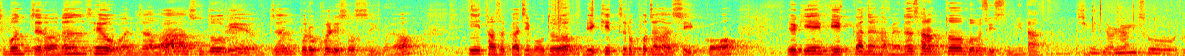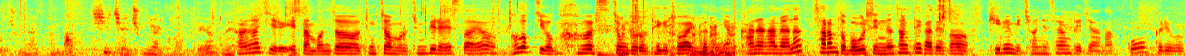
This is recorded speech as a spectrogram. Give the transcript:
두 번째로는 새우 완자와 수도 위에 얹은 브로콜리 소스이고요. 이 다섯 가지 모두 밀키트로 포장할 수 있고 여기에 밀간을 하면은 사람도 먹을 수 있습니다. 영양소도 중요하지만 맛이 제일 중요할 것 같아요. 강아지를 일단 먼저 중점으로 준비를 했어요. 허겁지겁 먹을 정도로 되게 좋아했거든요. 간을 하면은 사람도 먹을 수 있는 상태가 돼서 기름이 전혀 사용되지 않았고 그리고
